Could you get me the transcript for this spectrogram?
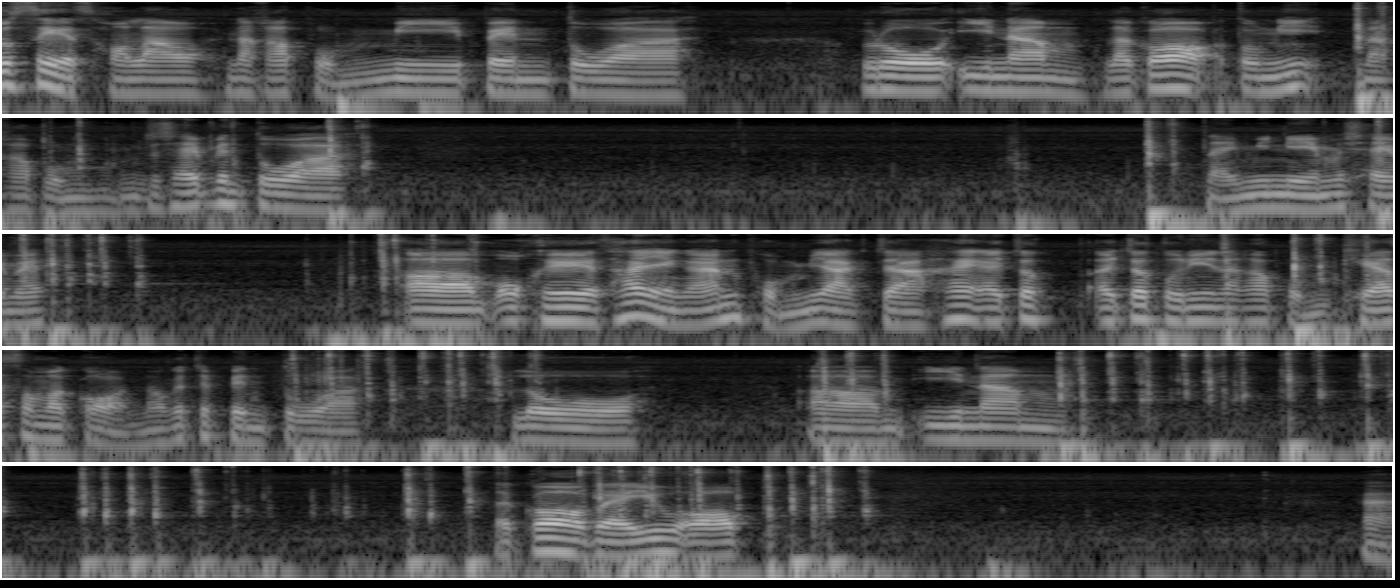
usage ของเรานะครับผมมีเป็นตัว row enum แล้วก็ตรงนี้นะครับผมผมจะใช้เป็นตัว ไหนมีเนมไม่ใช่ไหม อ่าโอเค ถ้าอย่างนั้นผมอยากจะให้ไอ้เจ้าไอ้เจ้าตัวนี้นะครับ ผมแคสออกมาก่อนเนาะก็จะเป็นตัว row อ่า enum แล้วก็ value of อะ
